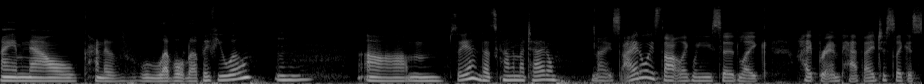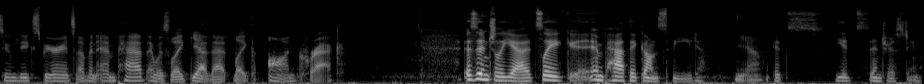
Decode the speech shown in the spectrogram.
I am now kind of leveled up, if you will. Mm-hmm. Um, so yeah, that's kind of my title. Nice. I had always thought like when you said like hyper empath, I just like assumed the experience of an empath I was like, yeah, that like on crack. Essentially, yeah, it's like empathic on speed. Yeah. It's it's interesting.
